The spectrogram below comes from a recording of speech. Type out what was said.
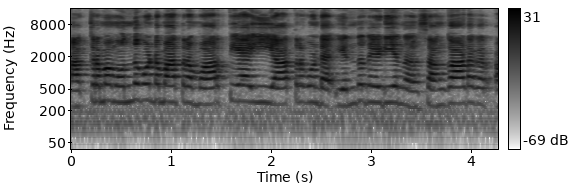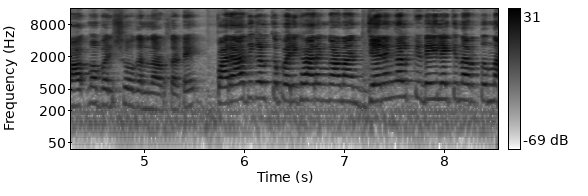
അക്രമം ഒന്നുകൊണ്ട് മാത്രം വാർത്തയായി ഈ യാത്ര കൊണ്ട് എന്ത് നേടിയെന്ന് സംഘാടകർ ആത്മപരിശോധന നടത്തട്ടെ? പരാതികൾക്ക് പരിഹാരം കാണാൻ ജനങ്ങൾക്കിടയിലേക്ക് നടത്തുന്ന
